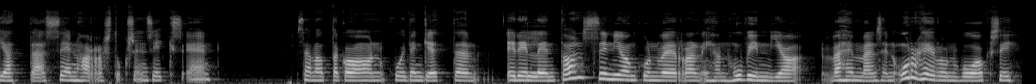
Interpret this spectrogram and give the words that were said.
jättää sen harrastuksen sikseen. Sanottakoon kuitenkin, että edelleen tanssin jonkun verran ihan huvin ja vähemmän sen urheilun vuoksi,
